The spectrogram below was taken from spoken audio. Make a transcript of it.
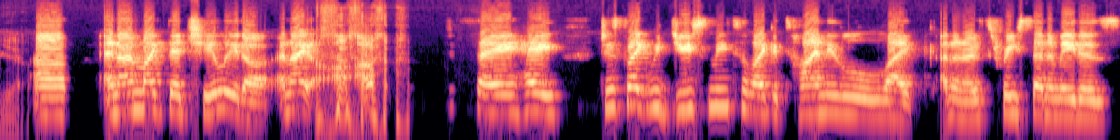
Yeah. Um, and I'm like their cheerleader. And I, I'll just say, hey, just like reduce me to like a tiny little like I don't know three centimeters,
